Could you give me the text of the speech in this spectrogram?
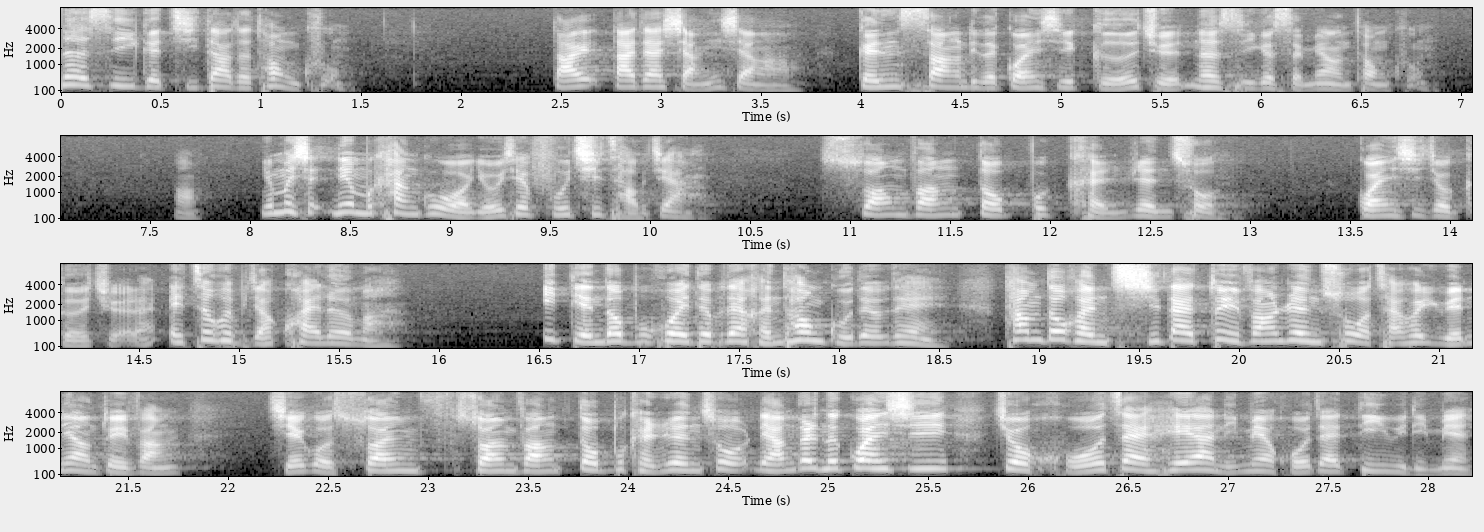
那是一个极大的痛苦。大大家想一想啊。跟上帝的关系隔绝，那是一个什么样的痛苦？啊，有没有想？你有没有看过有一些夫妻吵架，双方都不肯认错，关系就隔绝了？哎，这会比较快乐吗？一点都不会，对不对？很痛苦，对不对？他们都很期待对方认错才会原谅对方，结果双双方都不肯认错，两个人的关系就活在黑暗里面，活在地狱里面。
